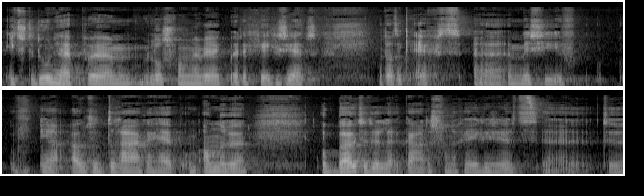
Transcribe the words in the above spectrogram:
iets te doen heb, um, los van mijn werk bij de GGZ maar dat ik echt uh, een missie ja, uit te dragen heb om anderen ook buiten de kaders van de GGZ eh, te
